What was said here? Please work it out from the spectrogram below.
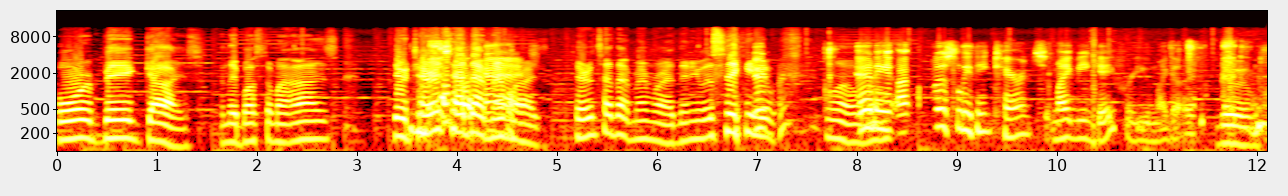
Four big guys, and they busted my eyes. Dude, Terrence had that Okay. memorized. Terrence had that memorized, and he was singing it. Whoa, Annie, I honestly think Terrence might be gay for you, my guy. dude.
